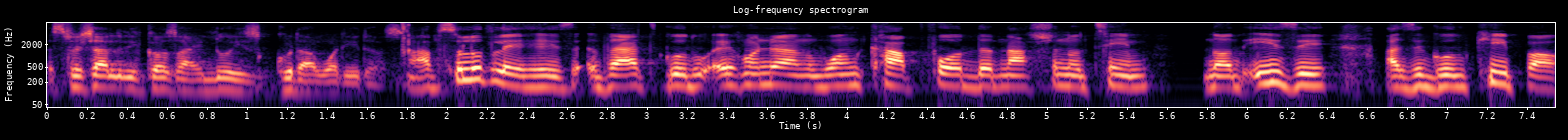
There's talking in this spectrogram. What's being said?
especially because I know he's good at what he does. Absolutely, he's that good. 101 cap for the national team. Not easy as a goalkeeper.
